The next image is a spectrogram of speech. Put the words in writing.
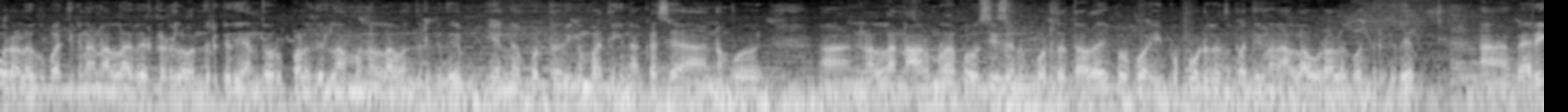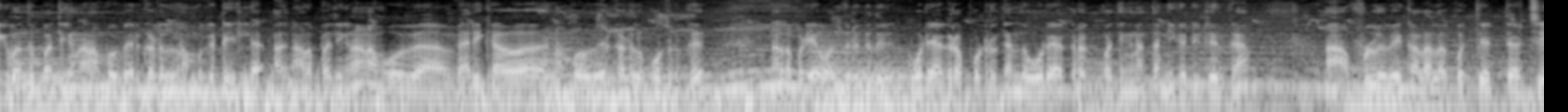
ஓரளவுக்கு பார்த்தீங்கன்னா நல்லா வேர்க்கடலை வந்திருக்குது. எந்த ஒரு பழுது இல்லாமல் நல்லா வந்திருக்குது. என்னை பொறுத்த வரைக்கும் பார்த்தீங்கன்னாக்கா நம்ம நல்லா நார்மலாக இப்போ சீசனுக்கு போடுறத தவிர இப்போ இப்போ போட்டுக்கிறது பார்த்திங்கன்னா நல்லா ஓரளவுக்கு வந்திருக்குது. விரைக்கு வந்து பார்த்திங்கன்னா நம்ம வேர்க்கடலை நம்மக்கிட்ட இல்லை. அதனால் பார்த்திங்கன்னா நம்ம வெ- விரைக்காக நம்ம வேர்க்கடலை போட்டிருக்கு. நல்லபடியாக வந்திருக்குது. ஒரு ஏக்கரா போட்டிருக்கேன். இந்த ஒரு ஏக்கராக்கு பார்த்திங்கன்னா தண்ணி கட்டிகிட்டு இருக்கேன். ஃபுல்லாகவே கலரில் கொத்தி எடுத்தாச்சு.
